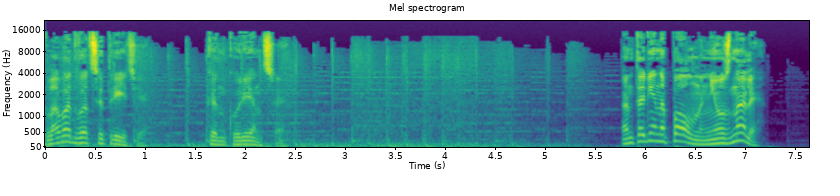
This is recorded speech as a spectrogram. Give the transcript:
Глава 23. Конкуренция. «Антонина Павловна, не узнали?»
